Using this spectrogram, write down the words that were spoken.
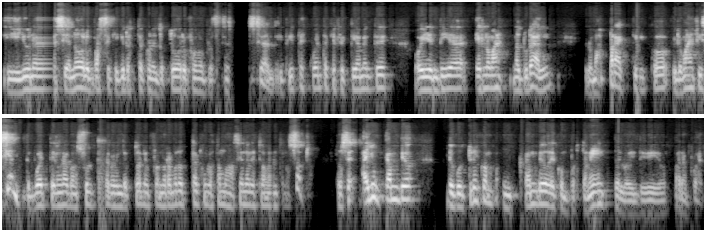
Y uno decía, no, lo que pasa es que quiero estar con el doctor de forma presencial. Y te diste cuenta que efectivamente hoy en día es lo más natural, lo más práctico y lo más eficiente poder tener una consulta con el doctor en forma remota, tal como lo estamos haciendo en este momento nosotros. Entonces, hay un cambio de cultura, un cambio de comportamiento de los individuos para poder.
